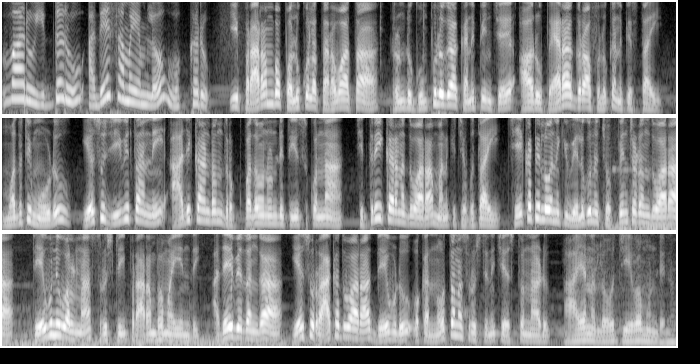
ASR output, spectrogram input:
వారు ఇద్దరూ అదే సమయంలో ఒక్కరు. ఈ ప్రారంభ పలుకుల తర్వాత రెండు గుంపులుగా కనిపించే ఆరు పారాగ్రాఫులు కనిపిస్తాయి. మొదటి మూడు యేసు జీవితాన్ని ఆదికాండం దృక్పథం నుండి తీసుకున్న చిత్రీకరణ ద్వారా మనకి చెబుతాయి. చీకటిలోనికి వెలుగును చొప్పించడం ద్వారా దేవుని వలన సృష్టి ప్రారంభమైంది. అదేవిధంగా యేసు రాక ద్వారా దేవుడు ఒక నూతన సృష్టిని చేస్తున్నాడు. ఆయనలో జీవముండెను.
